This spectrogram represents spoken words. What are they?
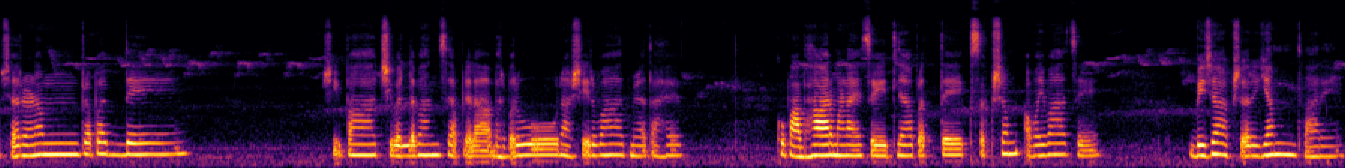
शरणं प्रपद्ये। श्रीपाद शिवल्लभांचे आपल्याला भरभरून आशीर्वाद मिळत आहेत. खूप आभार मानायचे इथल्या प्रत्येक सक्षम अवयवाचे. बीजाक्षर यमद्वारे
